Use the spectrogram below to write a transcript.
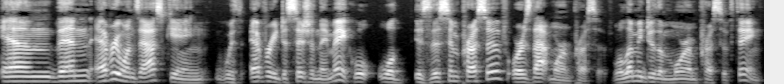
And then everyone's asking with every decision they make, well, well, is this impressive or is that more impressive? Well, let me do the more impressive thing.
